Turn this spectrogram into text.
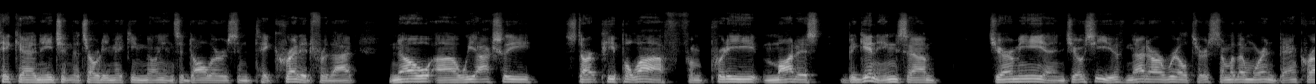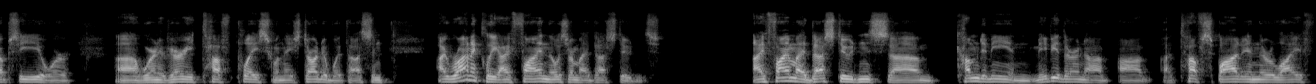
take an agent that's already making millions of dollars and take credit for that. No, uh, we actually start people off from pretty modest beginnings. Um, Jeremy and Josie, you've met our realtors. Some of them were in bankruptcy or uh, were in a very tough place when they started with us. And ironically, I find those are my best students. I find my best students um, come to me and maybe they're in a, a, a tough spot in their life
